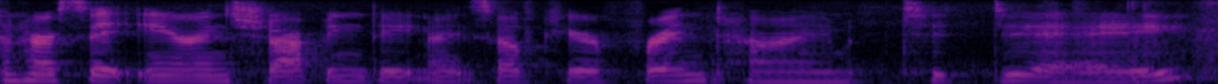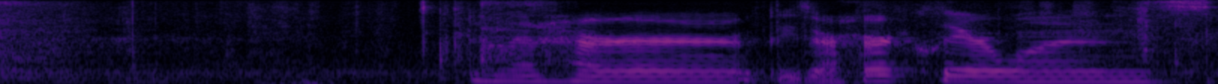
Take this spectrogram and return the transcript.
And her say Erin's shopping, date night, self-care, friend time today. And then her, these are her clear ones.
